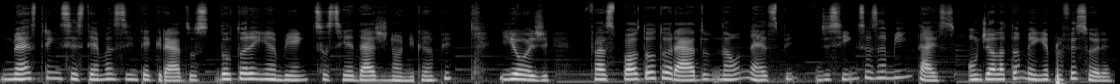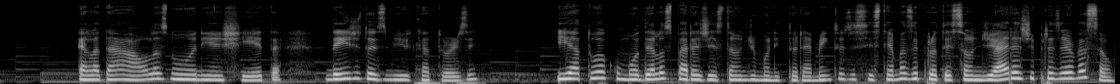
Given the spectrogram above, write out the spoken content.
mestre em Sistemas Integrados, doutora em Ambiente e Sociedade na Unicamp e hoje faz pós-doutorado na Unesp de Ciências Ambientais, onde ela também é professora. Ela dá aulas no Unianchieta desde 2014 e atua com modelos para gestão de monitoramento de sistemas e proteção de áreas de preservação.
